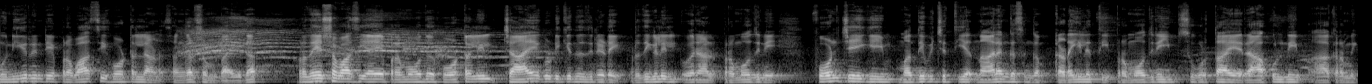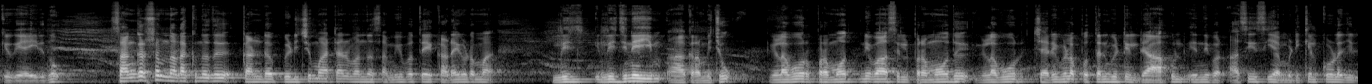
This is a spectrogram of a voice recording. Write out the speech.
മുനീറിന്റെ പ്രവാസി ഹോട്ടലിലാണ് സംഘർഷമുണ്ടായത്. പ്രദേശവാസിയായ പ്രമോദ് ഹോട്ടലിൽ ചായ കുടിക്കുന്നതിനിടെ പ്രതികളിൽ ഒരാൾ പ്രമോദിനെ ഫോൺ ചെയ്യുകയും മദ്യപിച്ചെത്തിയ നാലംഗ സംഘം കടയിലെത്തി പ്രമോദിനെയും സുഹൃത്തായ രാഹുലിനെയും ആക്രമിക്കുകയായിരുന്നു. സംഘർഷം നടക്കുന്നത് കണ്ട് പിടിച്ചു മാറ്റാൻ വന്ന സമീപത്തെ കടയുടമ ലിജ് ലിജിനെയും ആക്രമിച്ചു. ഇളവൂർ പ്രമോദ് നിവാസിൽ പ്രമോദ് ഇളവൂർ ചരുവിള പുത്തൻവീട്ടിൽ രാഹുൽ എന്നിവർ അസീസിയ മെഡിക്കൽ കോളേജിൽ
